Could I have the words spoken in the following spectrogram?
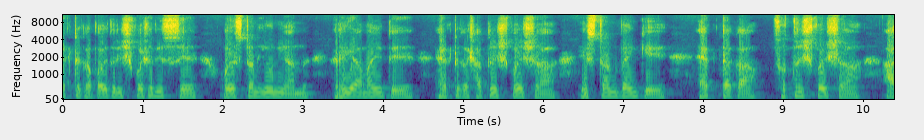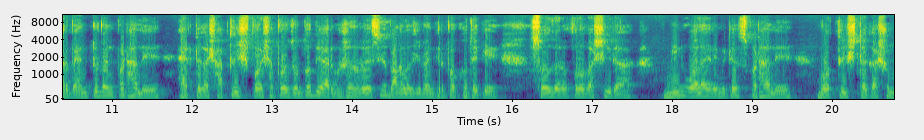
এক টাকা পঁয়ত্রিশ পয়সা দিচ্ছে ওয়েস্টার্ন ইউনিয়ন। রিয়া মানিতে এক টাকা সাঁত্রিশ পয়সা, ইস্টার্ন ব্যাংকে এক টাকা ছত্রিশ পয়সা আর ব্যাংক টু ব্যাংক পাঠালে এক টাকা সাঁত্রিশ পয়সা পর্যন্ত দেওয়ার ঘোষণা রয়েছে বাংলাদেশ ব্যাংকের পক্ষ থেকে। সৌদি আরব প্রবাসীরা মিনওয়ালায় রেমিটেন্স পাঠালে বত্রিশ টাকা শূন্য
